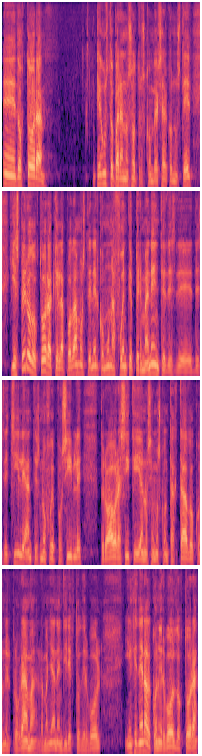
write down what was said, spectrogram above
Eh, doctora, Qué gusto para nosotros conversar con usted y espero, doctora, que la podamos tener como una fuente permanente desde, desde Chile. Antes no fue posible, pero ahora sí que ya nos hemos contactado con el programa, la mañana en directo del BOL y en general con Herbol, doctora.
